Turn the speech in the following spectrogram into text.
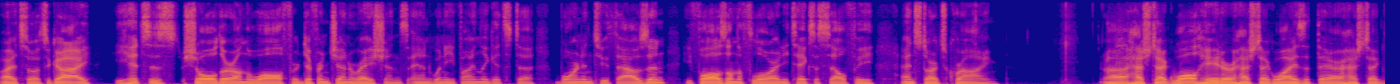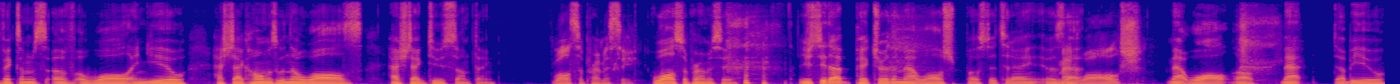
All right, so it's a guy, he hits his shoulder on the wall for different generations and when he finally gets to born in 2000, he falls on the floor and he takes a selfie and starts crying. Uh, hashtag wall hater, hashtag why is it there, hashtag victims of a wall and you, hashtag homes with no walls, hashtag do something. Wall supremacy. Wall supremacy. you see that picture that Matt Walsh posted today? It was Matt that Walsh. Matt Wall. Oh, Matt W.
